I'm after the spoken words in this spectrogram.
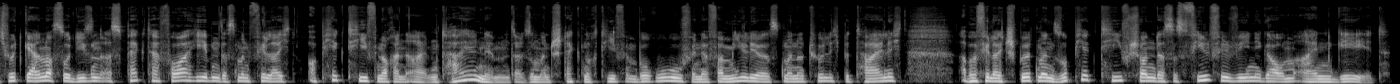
Ich würde gerne noch so diesen Aspekt hervorheben, dass man vielleicht objektiv noch an allem teilnimmt. Also man steckt noch tief im Beruf, in der Familie ist man natürlich beteiligt, aber vielleicht spürt man subjektiv schon, dass es viel, viel weniger um einen geht.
